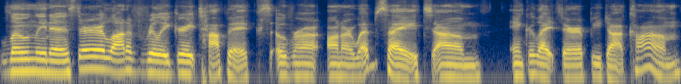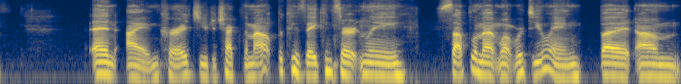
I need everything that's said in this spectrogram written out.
loneliness. There are a lot of really great topics over on our website, um, anchorlighttherapy.com. And I encourage you to check them out because they can certainly supplement what we're doing. But um,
